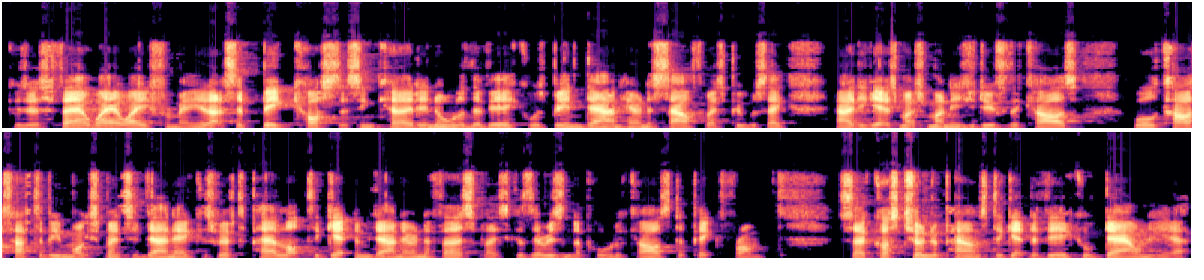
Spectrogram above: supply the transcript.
because it was a fair way away from me. That's a big cost that's incurred in all of the vehicles being down here in the southwest. People say, how do you get as much money as you do for the cars? Well, cars have to be more expensive down here because we have to pay a lot to get them down here in the first place because there isn't a pool of cars to pick from. So it costs £200 to get the vehicle down here.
